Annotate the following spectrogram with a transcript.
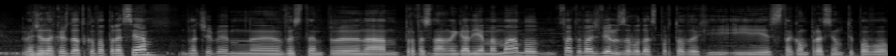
Będzie to jakaś dodatkowa presja dla Ciebie, mm, występ e, na profesjonalnej gali MMA, bo startowałeś w wielu zawodach sportowych i, i z taką presją typowo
